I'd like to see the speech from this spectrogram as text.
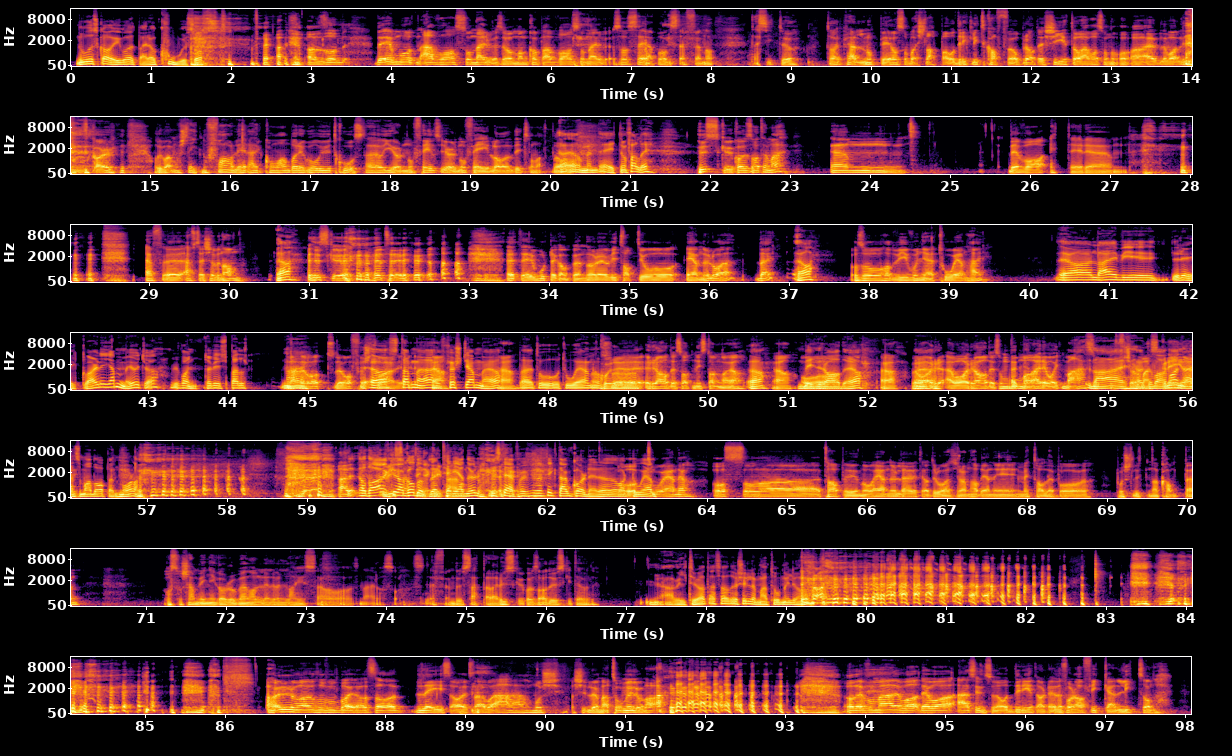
Nå skal vi gå ut bare og kose oss. altså, det er måten Jeg var så nervøs. Det var mange kamper jeg var så nervøs. Så ser jeg på han Steffen, og der sitter du tar prellen oppi, og så bare slapper av å drikke litt kaffe og prate skit. Og jeg var sånn og jeg, Det var litt sånn skarv. Og du bare «Men Det er ikke noe farlig her. Kom an, bare gå ut, kos deg. Og gjør du noe feil, så gjør du noe feil. Og litt sånn Ja, ja, men det er ikke noe farlig. Husker du hva du sa til meg? Um, det var etter um, FC København. Ja, Husker du etter, etter bortekampen? Når det, vi tapte jo 1-0 var jeg der. ja. Og så hadde vi vunnet 2-1 her. ja nei, vi røyk vel hjemme, jo ikke? Vi vant da vi spilte Nei, det, var, det var først Ja, stemmer. Ja. Først hjemme, ja. Ja. Det er 2-1. Hvor så eh, Rade satte den i stanga, ja. Ja. Litt Rade, ja. ja det var, det var Rade som bomma der, det var ikke meg. så- Nei, det var en annen som hadde åpent mål, da. Nei, Og da kunne vi ha gått opp til klipp her nå. 3-0. I stedet for så fikk de corner, og det Og ble 2-1. 2-1, ja. Og så taper vi nå 1-0 der etter at Roastrand hadde en i metallet på, på slutten av kampen. Og så kommer vi inn i garderoben, alle er lei seg og sånn der. også. Steffen, du setter deg der. Husker du hva du sa? Du husker ikke det? Jeg vil tro at jeg sa du skylder meg to millioner. Alle var så forbanna og så lei seg alt sånt. Jeg bare Jeg må sk- skylde meg to millioner. og det for meg, det var, det var Jeg syns det var dritartig. For da fikk jeg litt sånn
